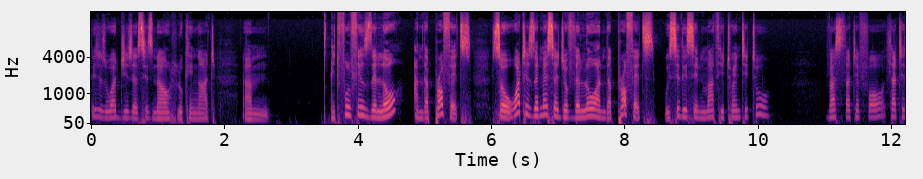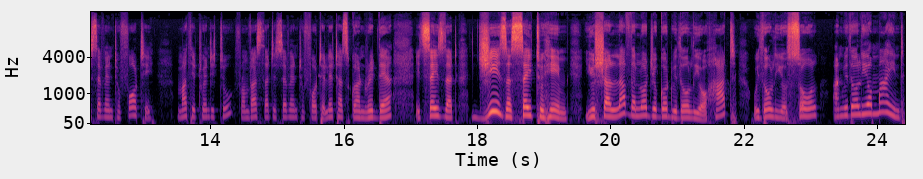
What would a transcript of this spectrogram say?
This is what Jesus is now looking at. Um, it fulfills the law and the prophets. So, what is the message of the law and the prophets? We see this in Matthew 22, verse 34, 37 to 40. Matthew 22, from verse 37 to 40. Let us go and read there. It says that Jesus said to him, You shall love the Lord your God with all your heart, with all your soul, and with all your mind.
